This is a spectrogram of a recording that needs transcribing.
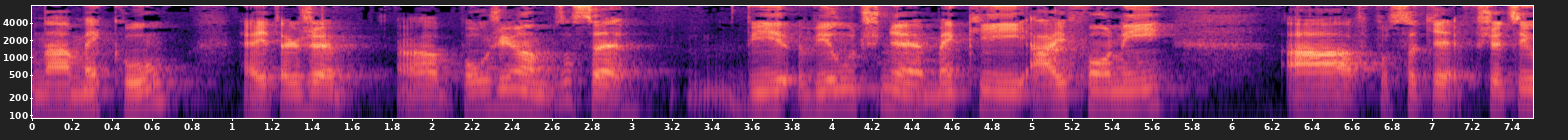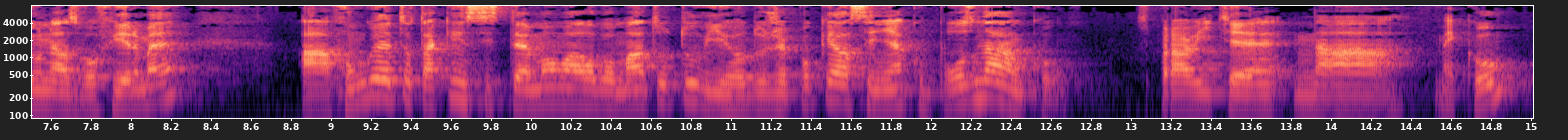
na Macu, hej, takže uh, používam zase vý, výlučne Macy, iPhony a v podstate všetci u nás vo firme. A funguje to takým systémom, alebo má to tú výhodu, že pokiaľ si nejakú poznámku spravíte na Macu,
